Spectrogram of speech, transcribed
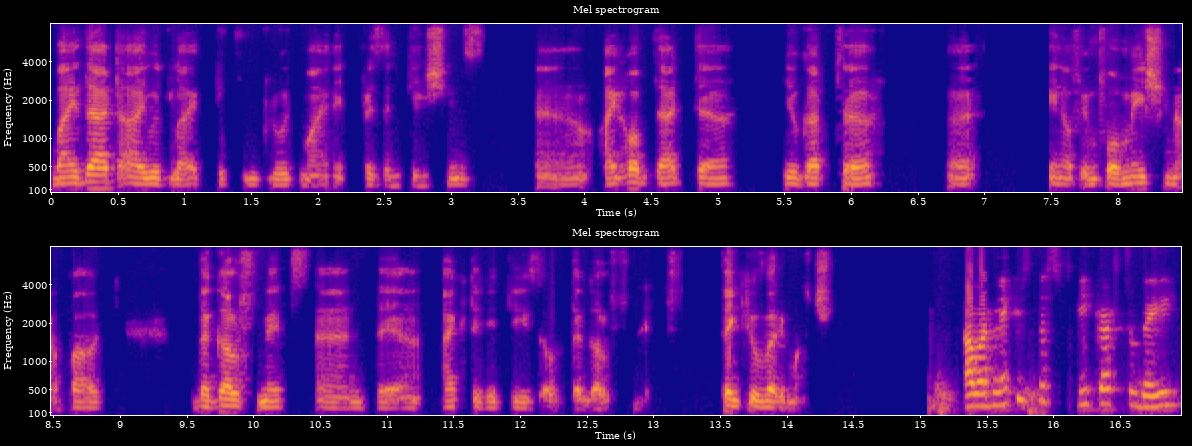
by that, I would like to conclude my presentations. I hope that you got uh, uh, enough information about the Gulf Mets and the activities of the Gulf Met. Thank you very much. Our next speaker today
